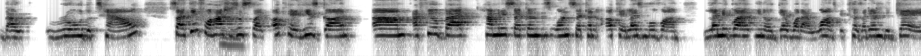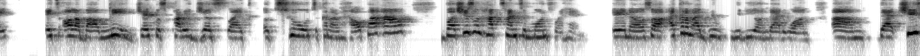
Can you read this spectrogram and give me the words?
that rule the town. So I think for her, she's just like, okay, he's gone. Um, I feel bad. How many seconds? One second. Okay, let's move on. Let me go and you know get what I want because at the end of the day, it's all about me. Jake was probably just like a tool to kind of help her out, but she doesn't have time to mourn for him. You know, so I kind of agree with you on that one. Um, that she's,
